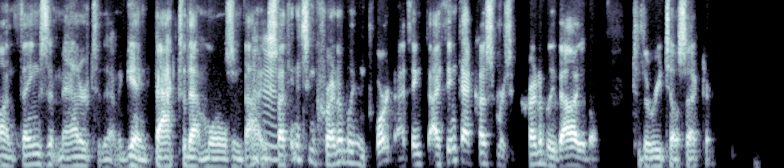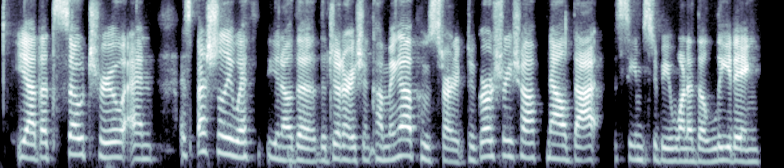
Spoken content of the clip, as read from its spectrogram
on things that matter to them. Again, back to that morals and values. Mm-hmm. So I think it's incredibly important. I think I think that customer is incredibly valuable to the retail sector yeah that's so true and especially with you know the the generation coming up who's starting to grocery shop now that seems to be one of the leading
